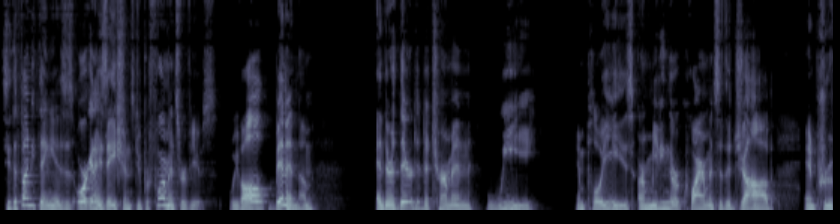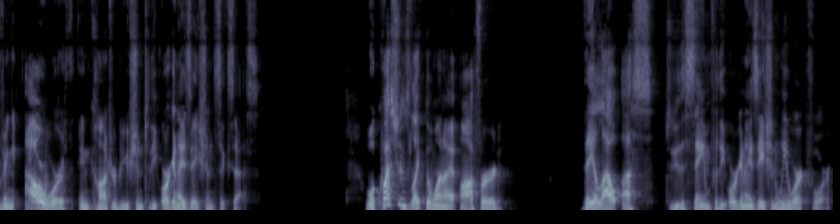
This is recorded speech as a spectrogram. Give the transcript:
See, the funny thing is, is organizations do performance reviews. We've all been in them, and they're there to determine we, employees, are meeting the requirements of the job and proving our worth in contribution to the organization's success. Well, questions like the one I offered, they allow us to do the same for the organization we work for.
